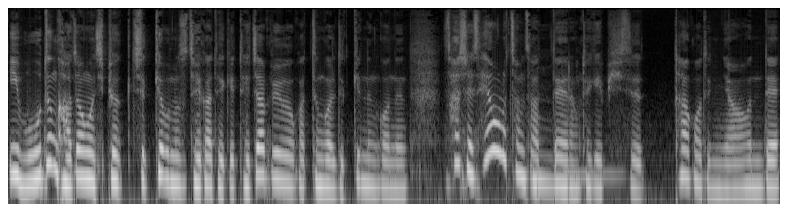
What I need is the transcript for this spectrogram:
이 모든 과정을 지켜, 지켜보면서 제가 되게 데자뷰 같은 걸 느끼는 거는 사실 세월호 참사 음. 때랑 되게 비슷 하거든요. 근데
